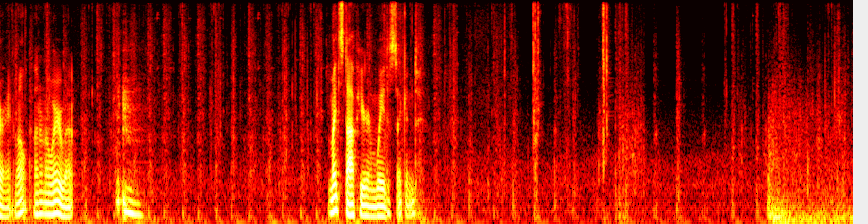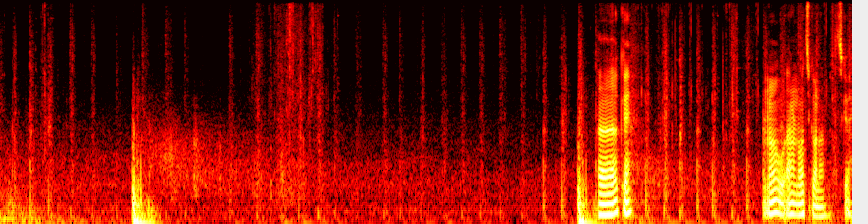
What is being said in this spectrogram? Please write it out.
Alright, well, I don't know where he went. I might stop here and wait a second. Uh, okay. I don't know. I don't know what's going on with this guy.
